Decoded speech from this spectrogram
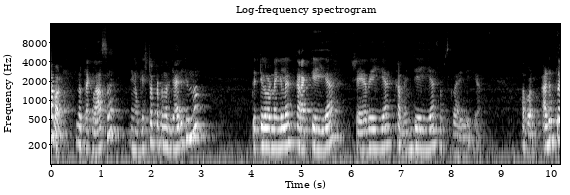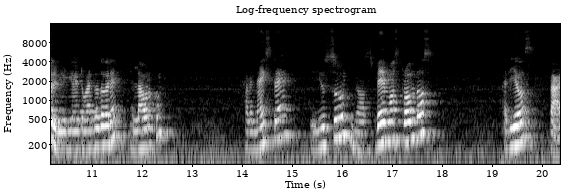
അപ്പോൾ ഇന്നത്തെ ക്ലാസ് നിങ്ങൾക്ക് ഇഷ്ടപ്പെട്ടെന്ന് വിചാരിക്കുന്നു. തെറ്റുകളുണ്ടെങ്കിൽ കറക്റ്റ് ചെയ്യുക ഷെയർ ചെയ്യുക കമന്റ് ചെയ്യുക സബ്സ്ക്രൈബ് ചെയ്യുക. അപ്പോൾ അടുത്തൊരു വീഡിയോ ആയിട്ട് വരുന്നത് വരെ എല്ലാവർക്കും have a nice day see you soon നോസ് ഡേ മോസ് പ്രോന്തോസ് അദിയോസ് ബൈ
